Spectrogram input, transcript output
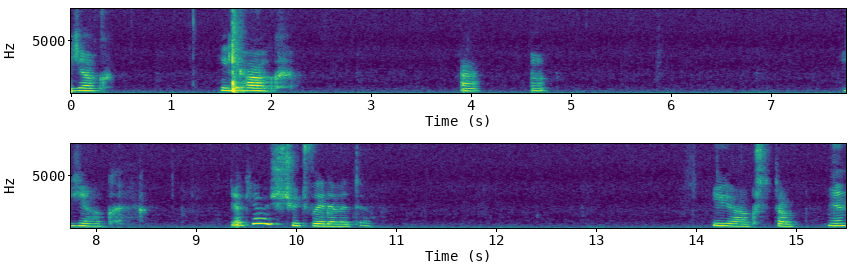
Як? Як? А, а. Як? Як його чуть-чуть видавити? Як стоп? Я...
